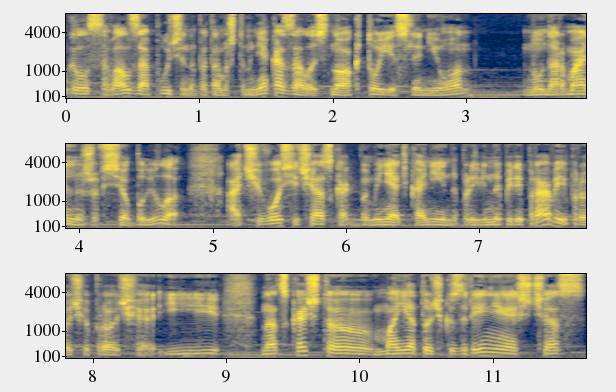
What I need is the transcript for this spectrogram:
голосовал за Путина, потому что мне казалось, ну а кто, если не он? Ну, нормально же все было. А чего сейчас как бы менять коней на, на переправе и прочее, прочее. И надо сказать, что моя точка зрения сейчас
